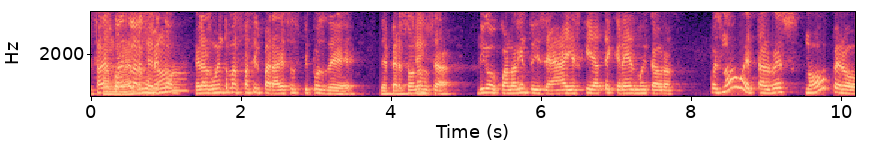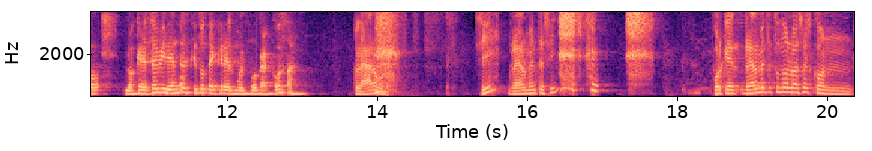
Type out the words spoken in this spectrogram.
¿sabes cuál es el argumento? El argumento más fácil para esos tipos de, personas, o sea, digo, cuando alguien te dice, ay, es que ya te crees muy cabrón. Pues no, güey, tal vez no, pero lo que es evidente es que tú te crees muy poca cosa. Claro. Sí, realmente sí. Porque realmente tú no lo haces con,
